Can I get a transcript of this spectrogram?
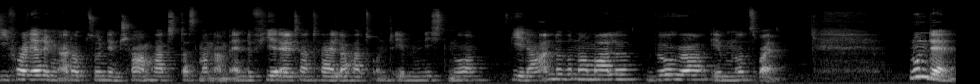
die volljährigen Adoption den Charme hat, dass man am Ende vier Elternteile hat und eben nicht nur jeder andere normale Bürger, eben nur zwei. Nun denn,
